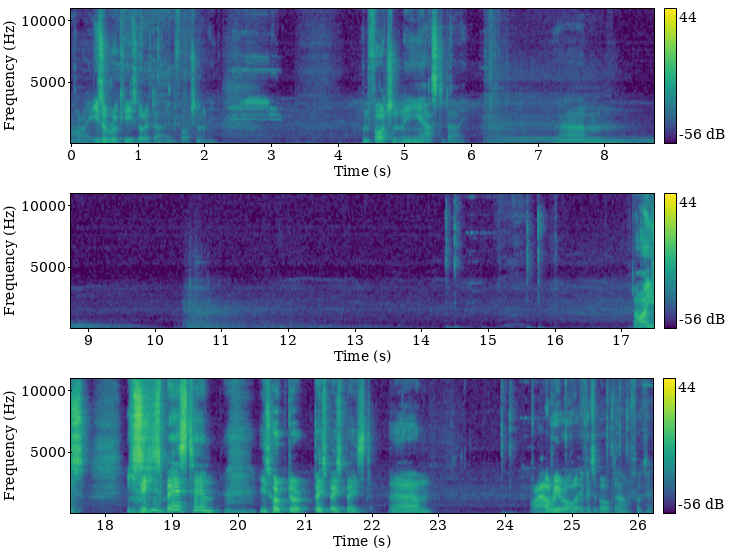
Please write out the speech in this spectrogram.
man. Alright, he's a rookie, he's got to die, unfortunately. Unfortunately, he has to die. Um, oh, he's he's he's based him. He's hooked dirt, base, base, based. Um, all right, I'll re-roll it if it's above down. Fuck it.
